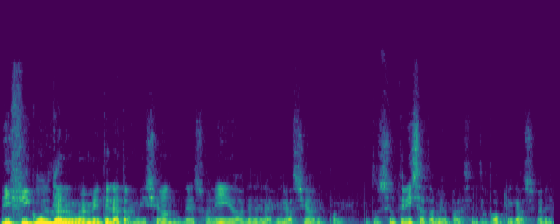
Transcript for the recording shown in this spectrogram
dificulta enormemente la transmisión del sonido, de las vibraciones, por ejemplo. Entonces se utiliza también para ese tipo de aplicaciones.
